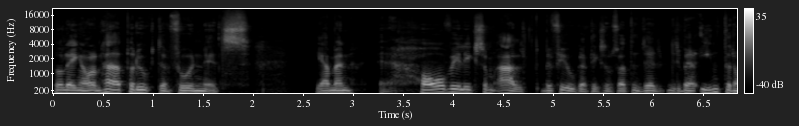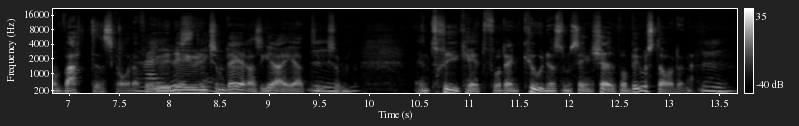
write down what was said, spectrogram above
Hur länge har den här produkten funnits? Ja men eh, har vi liksom allt befogat liksom, så att det, det blir inte någon vattenskada? För det, är ju, det ju liksom deras grej att mm. liksom, en trygghet för den kunden som sen köper bostaden. Mm,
